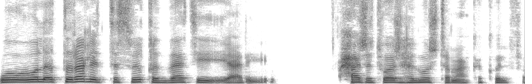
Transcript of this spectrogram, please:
والاضطرار للتسويق الذاتي يعني حاجة تواجه المجتمع ككل ف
